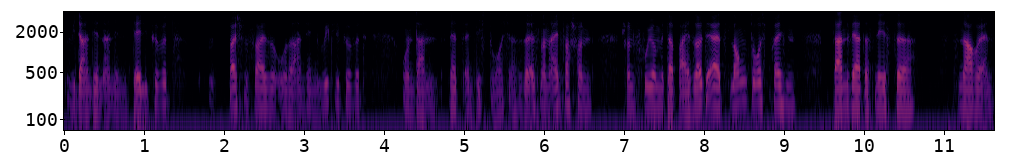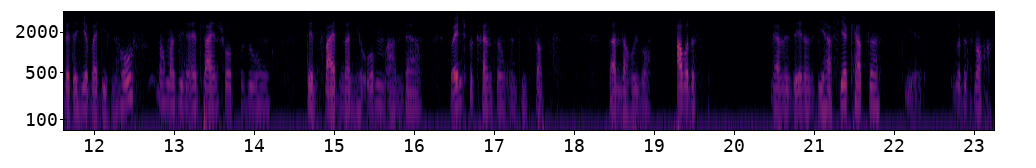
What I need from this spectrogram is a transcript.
wieder an den, an den Daily Pivot beispielsweise oder an den Weekly Pivot und dann letztendlich durch. Also da ist man einfach schon, schon früher mit dabei. Sollte er jetzt Long durchbrechen, dann wäre das nächste Szenario entweder hier bei diesen Hochs nochmal sich einen kleinen Short zu suchen, den zweiten dann hier oben an der Range-Begrenzung und die Stops dann darüber. Aber das werden wir sehen. Also die H4-Kerze, die wird jetzt noch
